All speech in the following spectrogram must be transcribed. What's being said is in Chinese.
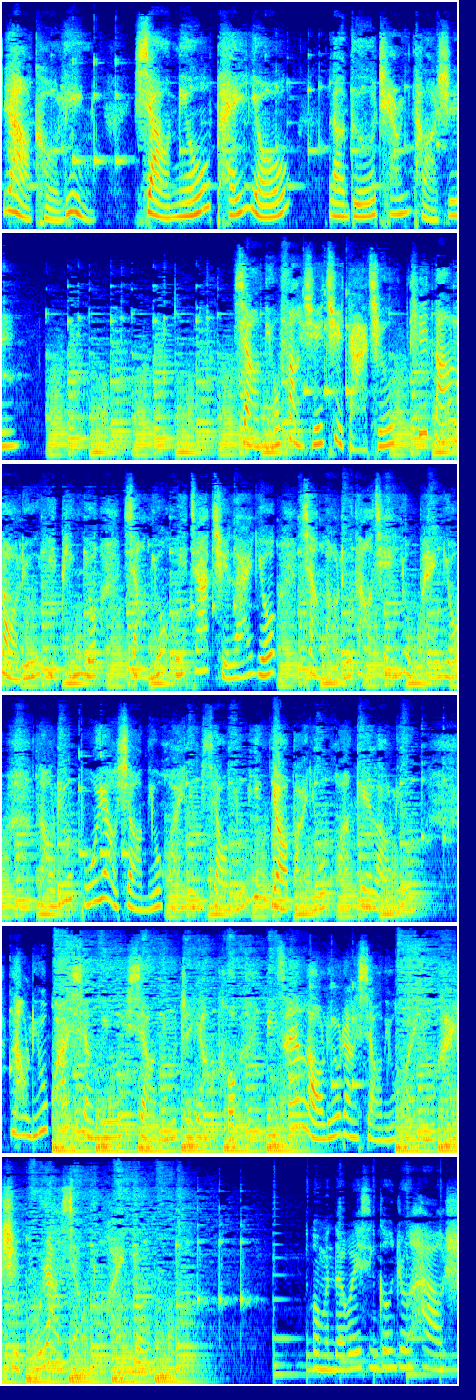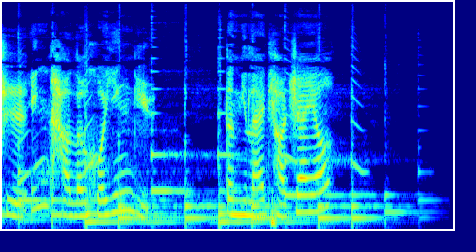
绕口令：小牛陪游。朗读：Cherry 老师。小牛放学去打球，踢倒老刘一瓶油。小牛回家取来油，向老刘道歉又赔油。老刘不要小牛还油，小牛硬要把油还给老刘。老刘夸小牛，小牛直摇头。你猜老刘让小牛还油，还是不让小牛还油？我们的微信公众号是“樱桃乐活英语”，等你来挑战哟。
